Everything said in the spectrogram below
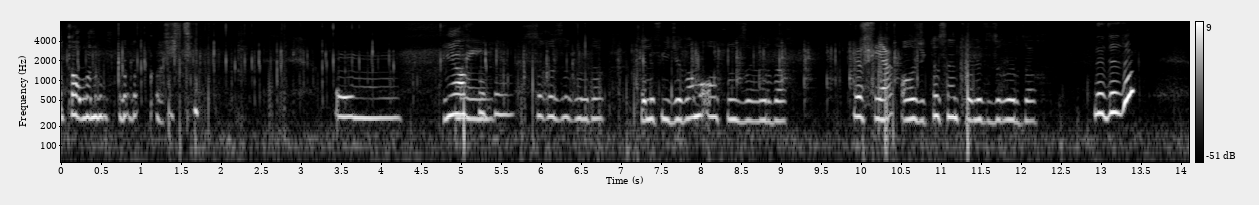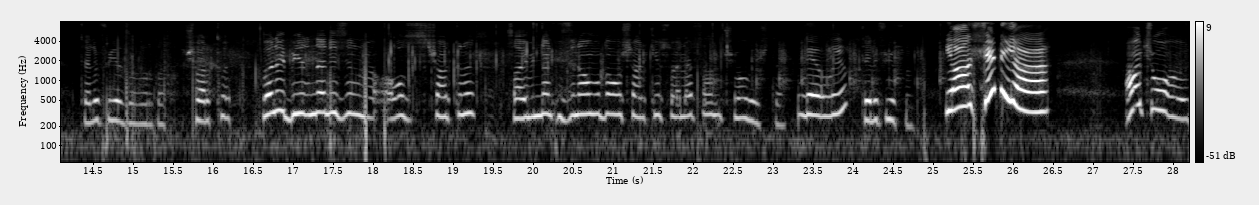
vurarak kaçtım. Hmm. Ya zıgır zıgırda. Telif yiyeceğiz ama olsun zıgırda. Nasıl ya? Azıcık da sen telif zıgırda. Ne dedin? Telif ye zıgırda. Şarkı böyle birinden izin o şarkının sahibinden izin almadan o şarkıyı söylersen şey oluyor işte. Ne oluyor? Telif yiyorsun. Ya Semih ya. Ama çoğu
